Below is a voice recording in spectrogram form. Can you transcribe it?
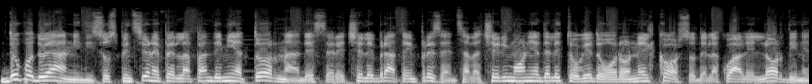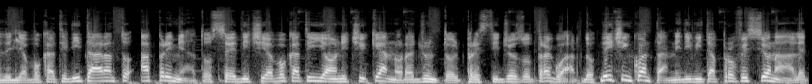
Dopo due anni di sospensione per la pandemia torna ad essere celebrata in presenza la cerimonia delle toghe d'oro nel corso della quale l'Ordine degli Avvocati di Taranto ha premiato 16 avvocati ionici che hanno raggiunto il prestigioso traguardo dei 50 anni di vita professionale.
